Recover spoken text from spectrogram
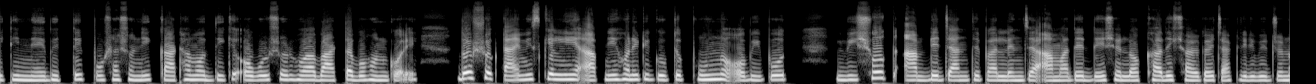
একটি ন্যায়ভিত্তিক প্রশাসনিক কাঠামোর দিকে অগ্রসর হওয়া বার্তা বহন করে। দর্শক, টাইম স্কেল নিয়ে আপনি এখন একটি গুরুত্বপূর্ণ ও বিপদ বিশদ আপডেট জানতে পারলেন যা আমাদের দেশের লক্ষাধিক সরকারি চাকরিজীবীর জন্য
